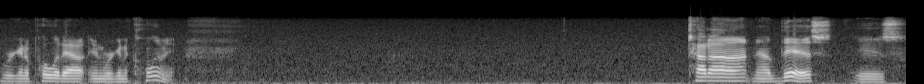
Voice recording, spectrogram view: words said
we're gonna pull it out and we're gonna clone it. Ta-da! Now this is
